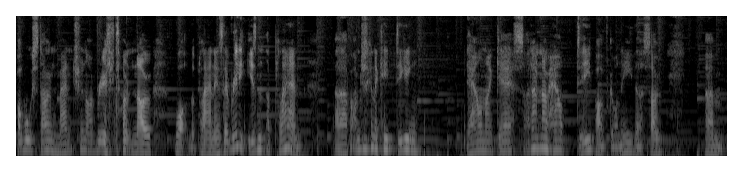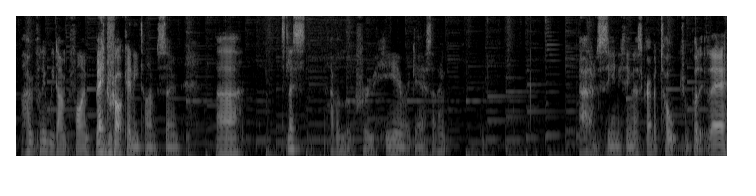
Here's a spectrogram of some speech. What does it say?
cobblestone mansion? I really don't know what the plan is. There really isn't a plan. Uh, but I'm just going to keep digging down, I guess. I don't know how deep I've gone either, so um, hopefully we don't find bedrock anytime soon. Uh, let's have a look through here, I guess. I don't I don't see anything. Let's grab a torch and put it there.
